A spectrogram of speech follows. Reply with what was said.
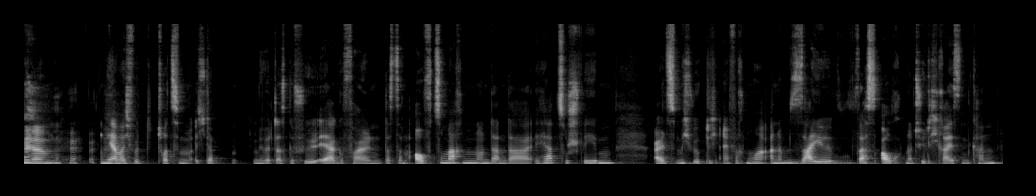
ähm, nee, aber ich würde trotzdem, ich glaube, mir wird das Gefühl eher gefallen, das dann aufzumachen und dann da herzuschweben, als mich wirklich einfach nur an einem Seil, was auch natürlich reißen kann,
